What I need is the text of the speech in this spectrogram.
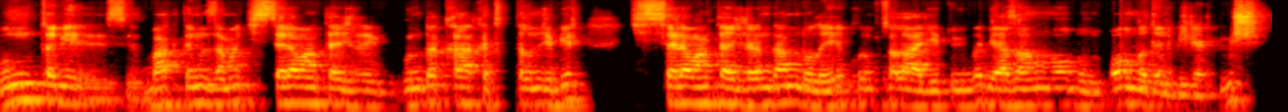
Bunun tabii baktığımız zaman kişisel avantajları, bunda ka- katılımcı bir kişisel avantajlarından dolayı kurumsal aidiyet duygunda bir azalma olduğunu, olmadığını belirtmiş.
